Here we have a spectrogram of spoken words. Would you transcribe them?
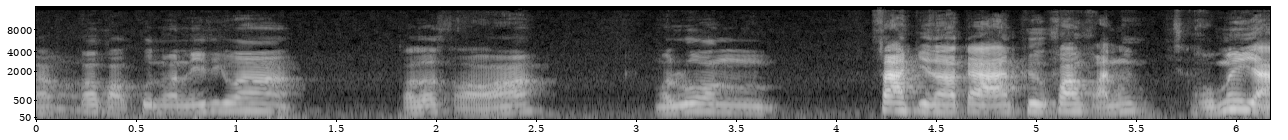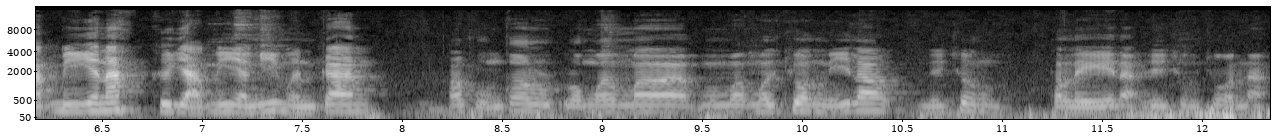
ครับ ก็ขอบคุณวันนี้ที่ว่ากสศมาร่วมสร้างจินตนาการคือความฝันผมไม่อยากมีนะคืออยากมีอย่างนี้เหมือนกันเพระผมก็ลงมามามามามาช่วงนี้แล้วในช่วงทะเลน่ะในชุมชนน่ะ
